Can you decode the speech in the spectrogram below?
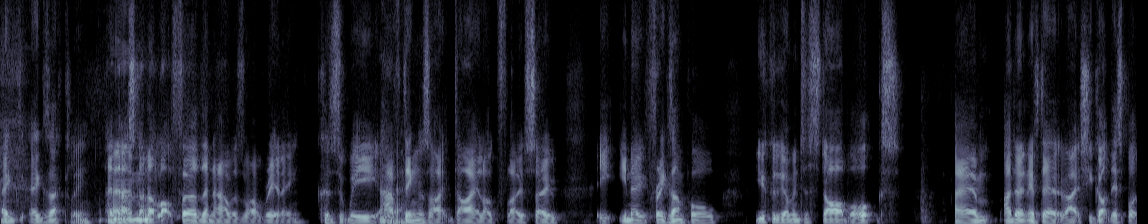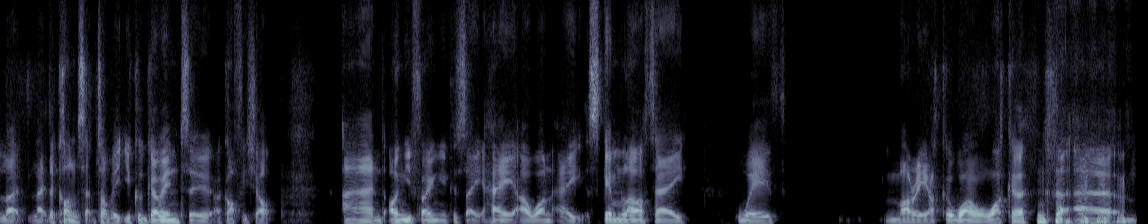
Exactly, and um, that's gone a lot further now as well, really, because we have yeah. things like Dialogflow. So, you know, for example, you could go into Starbucks. Um, I don't know if they actually got this, but like like the concept of it, you could go into a coffee shop and on your phone, you could say, Hey, I want a skim latte with Mariaka Waka um,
